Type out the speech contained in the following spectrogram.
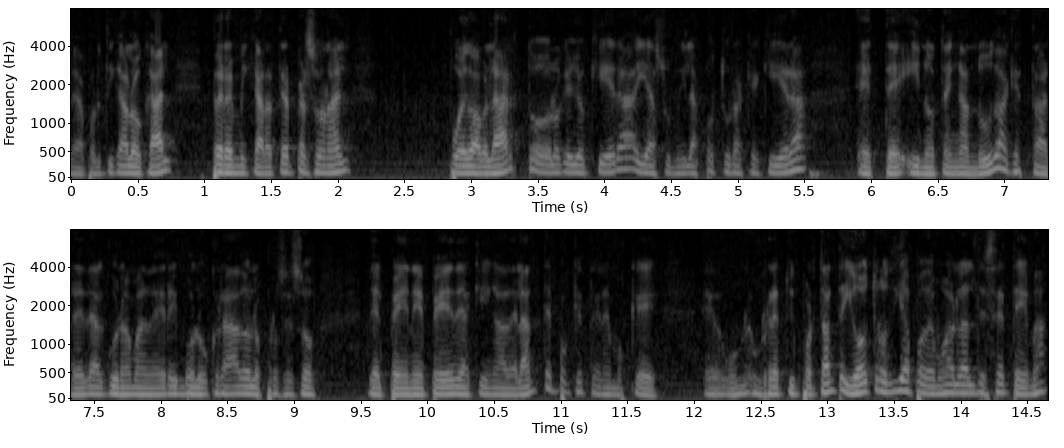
la política local, pero en mi carácter personal puedo hablar todo lo que yo quiera y asumir las posturas que quiera este, y no tengan duda que estaré de alguna manera involucrado en los procesos del PNP de aquí en adelante porque tenemos que eh, un, un, reto importante y otro día podemos hablar de ese tema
